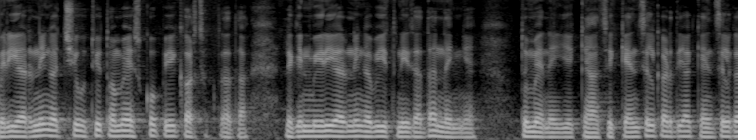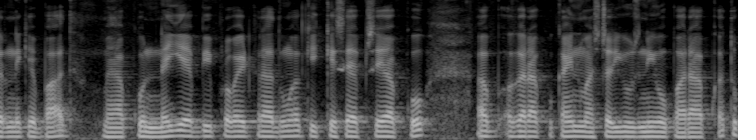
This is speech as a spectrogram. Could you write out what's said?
मेरी अर्निंग अच्छी होती तो मैं इसको पे कर सकता था, लेकिन मेरी अर्निंग अभी इतनी ज़्यादा नहीं है। तो मैंने ये यहाँ से कैंसिल कर दिया। कैंसिल करने के बाद मैं आपको नई ऐप भी प्रोवाइड करा दूँगा कि किस ऐप से आपको अब अगर आपको काइन मास्टर यूज़ नहीं हो पा रहा आपका तो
